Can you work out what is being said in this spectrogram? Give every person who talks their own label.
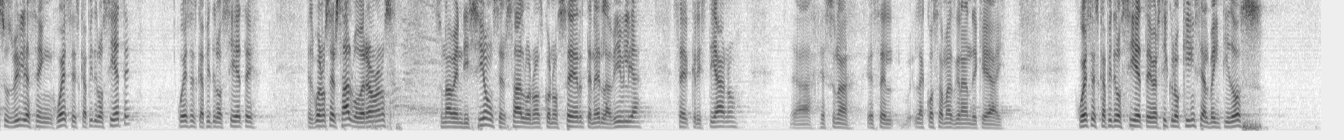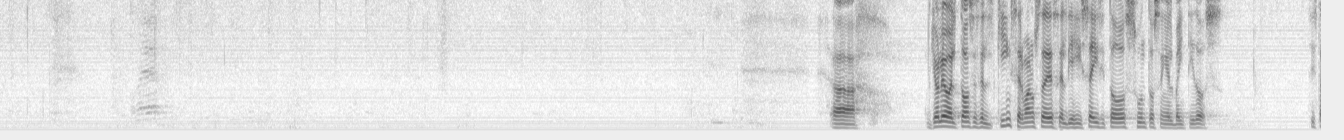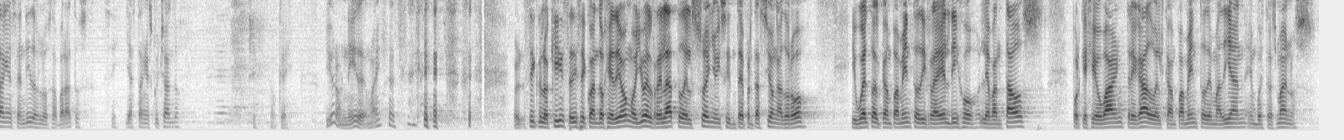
Speaker 1: sus Biblias en Jueces capítulo 7. Jueces capítulo 7. Es bueno ser salvo, ¿verdad, hermanos? Es una bendición ser salvo, conocer, tener la Biblia, ser cristiano. Es una, es la cosa más grande que hay. Jueces capítulo 7, versículo 15 al 22. Ah, yo leo entonces el 15, hermano, ustedes el 16 y todos juntos en el 22. ¿Sí están encendidos los aparatos? ¿Sí? ¿Ya están escuchando? Sí, ok. You don't need it, right? Versículo 15 dice, cuando Gedeón oyó el relato del sueño y su interpretación, adoró y vuelto al campamento de Israel, dijo, levantaos, porque Jehová ha entregado el campamento de Madián en vuestras manos.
